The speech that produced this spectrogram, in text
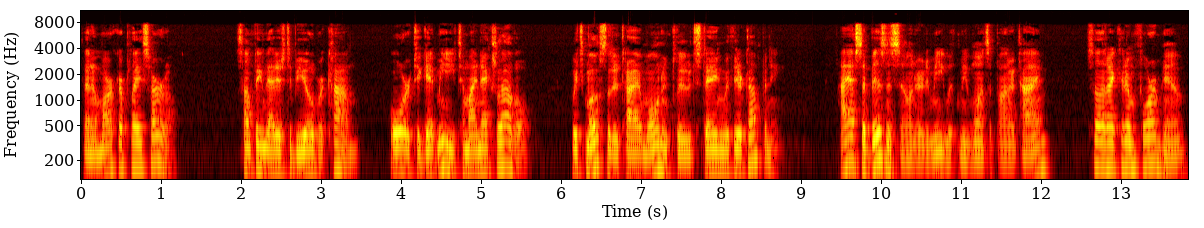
than a marketplace hurdle something that is to be overcome, or to get me to my next level, which most of the time won't include staying with your company. I asked a business owner to meet with me once upon a time so that I could inform him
